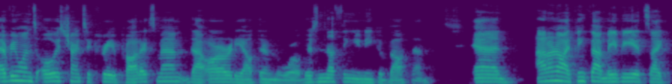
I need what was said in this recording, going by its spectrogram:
everyone's always trying to create products, man, that are already out there in the world. There's nothing unique about them. And I don't know. I think that maybe it's like,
